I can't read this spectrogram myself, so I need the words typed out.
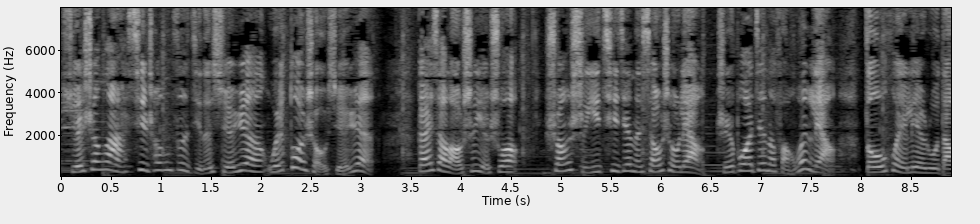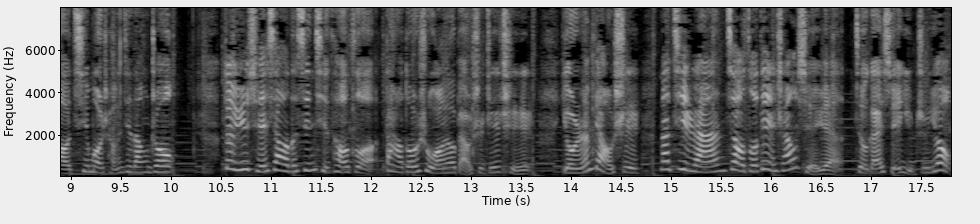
学生啊，戏称自己的学院为“剁手学院”。该校老师也说，双十一期间的销售量、直播间的访问量都会列入到期末成绩当中。对于学校的新奇操作，大多数网友表示支持。有人表示，那既然叫做电商学院，就该学以致用。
